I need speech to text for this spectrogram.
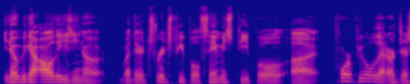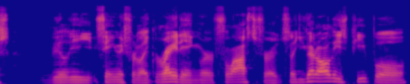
you know, we got all these, you know, whether it's rich people, famous people, uh, poor people that are just really famous for like writing or philosophers. So you got all these people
